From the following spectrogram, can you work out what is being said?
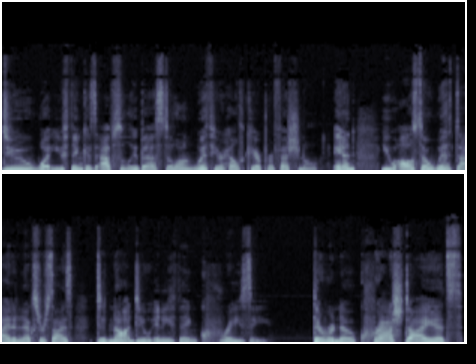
do what you think is absolutely best along with your healthcare professional. And you also, with diet and exercise, did not do anything crazy. There were no crash diets.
